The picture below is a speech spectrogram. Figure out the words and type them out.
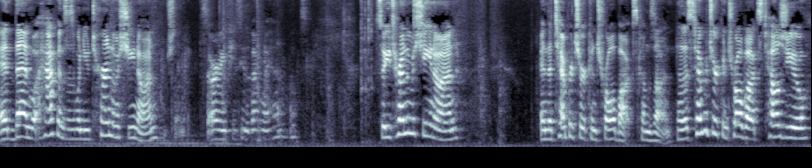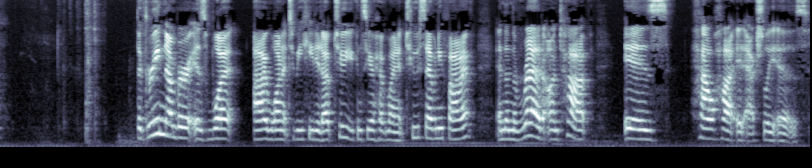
And then what happens is when you turn the machine on, sorry if you see the back of my head. Oops. So you turn the machine on and the temperature control box comes on. Now this temperature control box tells you the green number is what I want it to be heated up to. You can see I have mine at 275 and then the red on top is how hot it actually is.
